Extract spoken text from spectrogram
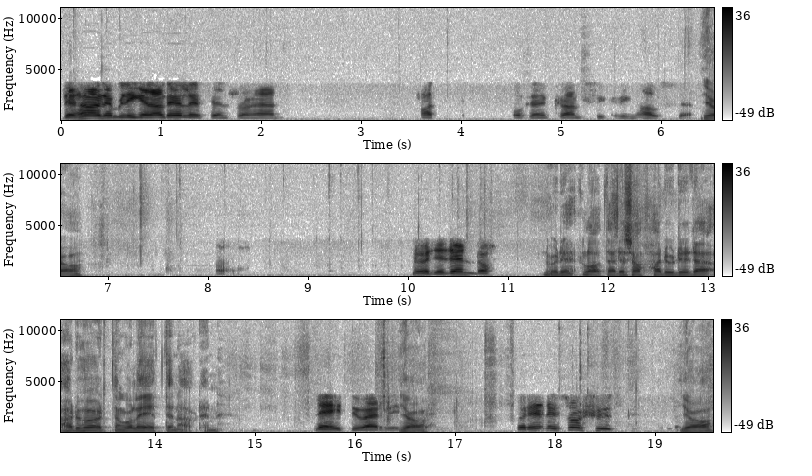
Den har nämligen alldeles en sån här hatt och sen krans kring halsen. Ja, Nu är det den då. nu är det, låter det så. Har du, det där, har du hört något läten av den? Nej, tyvärr inte. Ja, För den är så skygg ja,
